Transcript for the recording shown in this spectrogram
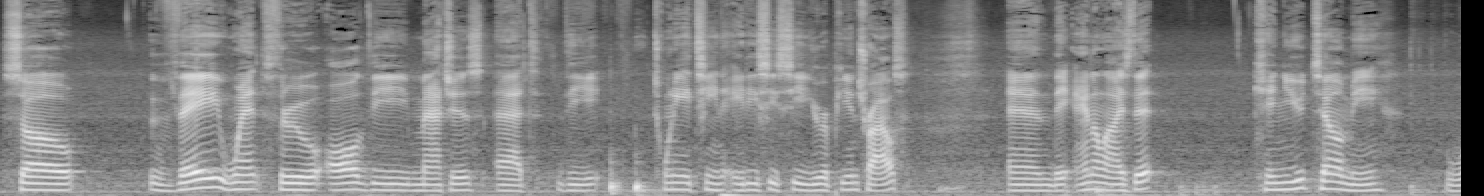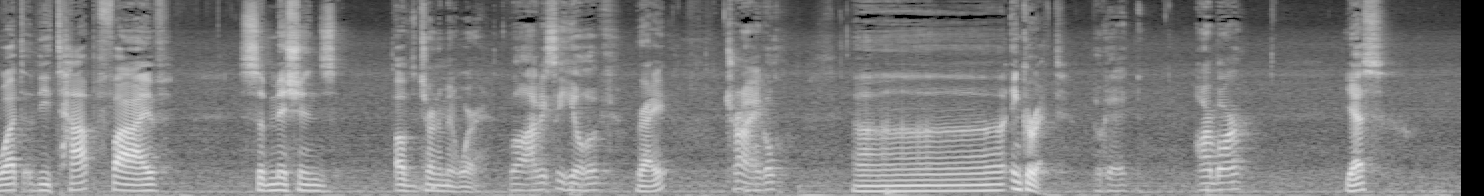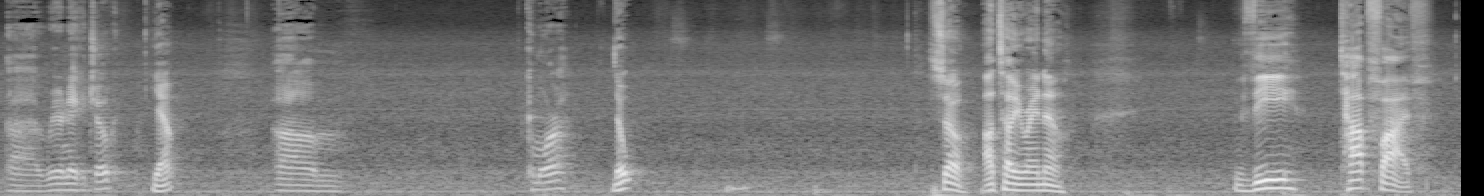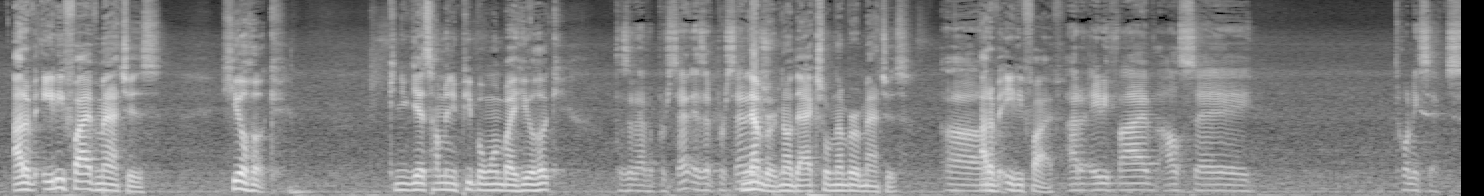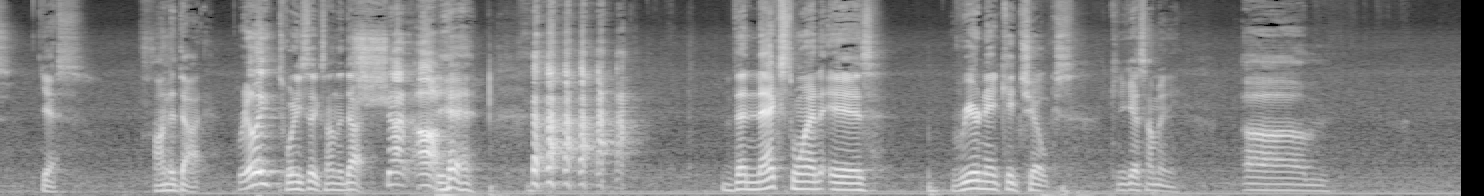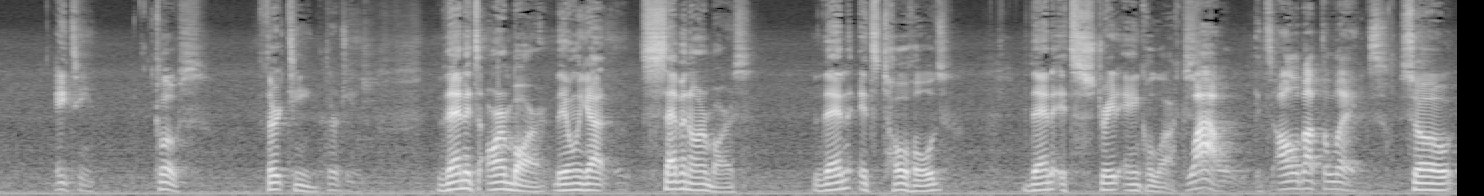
So they went through all the matches at the 2018 ADCC European trials and they analyzed it. Can you tell me what the top five submissions of the tournament were? Well, obviously heel hook, Right? triangle. Uh, incorrect. Okay. Armbar, Yes. uh, rear naked choke, Yeah. Kimura. Nope. So I'll tell you right now. The top five out of 85 matches, heel hook. Can you guess how many people won by heel hook? Does it have a percent? Is it percentage? Number, no, the actual number of matches out of 85. Out of 85, I'll say 26. Yes, on the dot. Really? 26 on the dot. Shut up. Yeah. the next one is rear naked chokes. Can you guess how many? Um, 18, Close. 13. 13. Then it's armbar. They only got seven arm bars. Then it's toe holds. Then it's straight ankle locks. Wow. It's all about the legs. So,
